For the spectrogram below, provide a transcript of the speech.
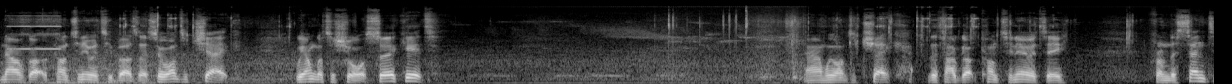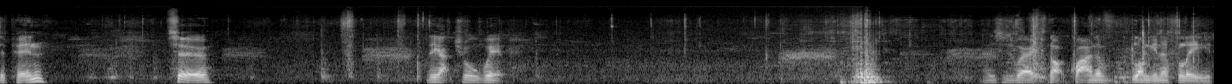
Now I've got a continuity buzzer. So we want to check we haven't got a short circuit and we want to check that I've got continuity from the center pin to the actual whip this is where it's not quite a long enough lead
